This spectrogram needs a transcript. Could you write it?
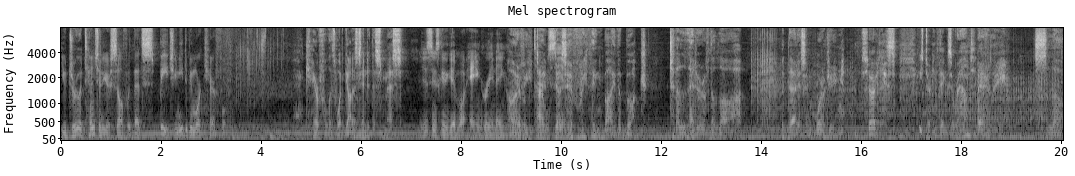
you drew attention to yourself with that speech. You need to be more careful. Careful is what got us into this mess. He just seems gonna get more angry and angry every Harvey time we Dent see does him. everything by the book, to the letter of the law. But that isn't working. I'm Sure it is. He's turning things around. Barely. Slowly.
